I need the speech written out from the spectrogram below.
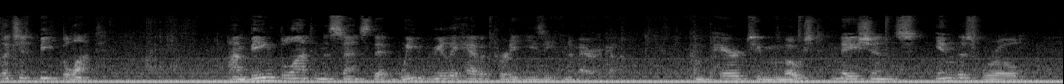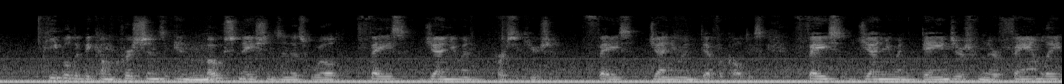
let's just be blunt. I'm being blunt in the sense that we really have it pretty easy in America. Compared to most nations in this world, people that become Christians in most nations in this world face genuine persecution, face genuine difficulties, face genuine dangers from their family,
